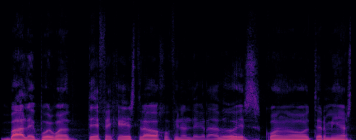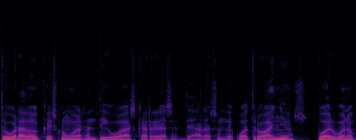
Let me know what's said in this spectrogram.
Vale, pues bueno, TFG es trabajo final de grado, es cuando terminas tu grado, que es como las antiguas carreras de ahora son de cuatro años. Pues bueno,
